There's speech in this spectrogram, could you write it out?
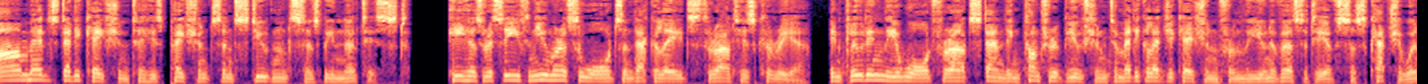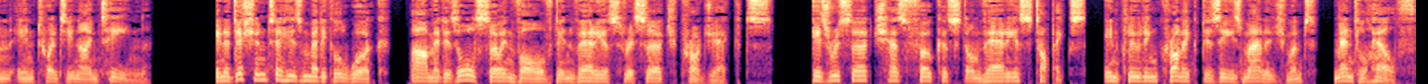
Ahmed's dedication to his patients and students has been noticed. He has received numerous awards and accolades throughout his career including the award for outstanding contribution to medical education from the University of Saskatchewan in 2019. In addition to his medical work, Ahmed is also involved in various research projects. His research has focused on various topics, including chronic disease management, mental health,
